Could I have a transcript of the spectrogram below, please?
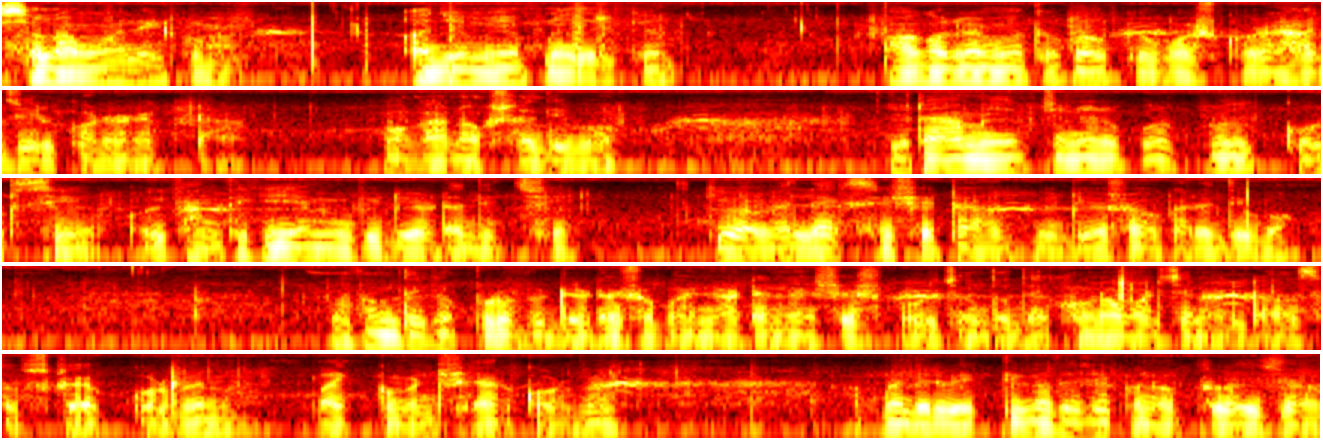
আসসালামু আলাইকুম। আজ আমি আপনাদেরকে পাগলের মতো কাউকে বশ করে হাজির করার একটা মগা নকশা দিব, যেটা আমি একজনের উপর প্রয়োগ করছি, ওইখান থেকেই আমি ভিডিওটা দিচ্ছি, কীভাবে লেখছি সেটা ভিডিও সহকারে দিব। প্রথম থেকে পুরো ভিডিওটা সবাই না টেনে শেষ পর্যন্ত দেখুন, আমার চ্যানেলটা সাবস্ক্রাইব করবেন, লাইক, কমেন্ট, শেয়ার করবেন। আপনাদের ব্যক্তিগত যে কোনো প্রয়োজন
